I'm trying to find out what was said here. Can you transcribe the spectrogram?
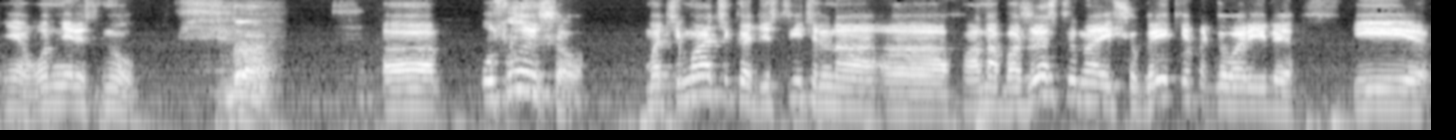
Не, он не рискнул. Да. Э, услышал. Математика действительно, э, она божественная, еще греки это говорили. И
